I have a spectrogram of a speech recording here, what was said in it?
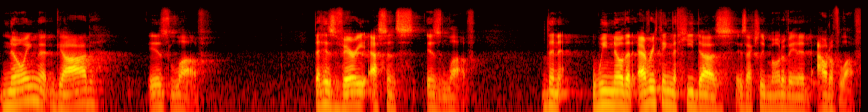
knowing that God is love, that his very essence is love, then we know that everything that he does is actually motivated out of love.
